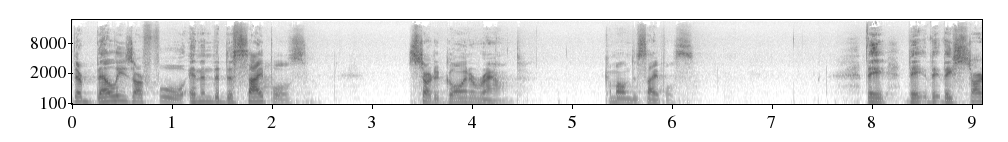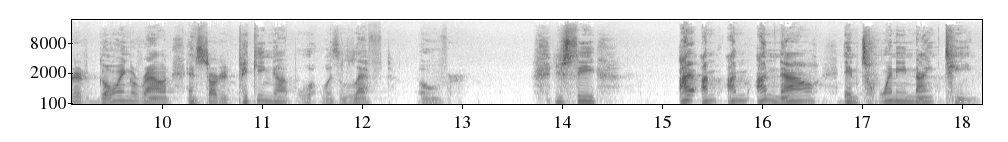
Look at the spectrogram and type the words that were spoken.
their bellies are full, and then the disciples started going around. Come on, disciples. They, they, they started going around and started picking up what was left over. You see, I, I'm, I'm, I'm now in 2019.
